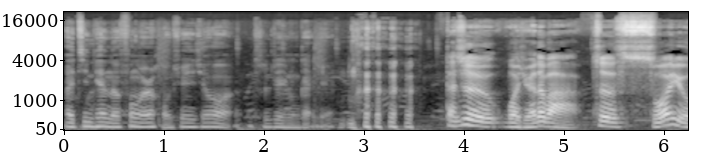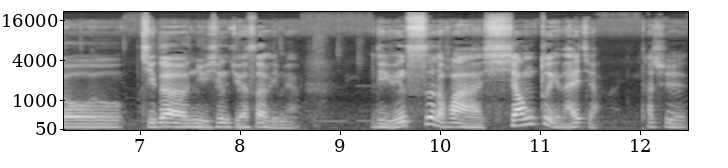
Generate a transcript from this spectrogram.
哎，今天的风儿好喧嚣啊，是这种感觉。但是我觉得吧，这所有几个女性角色里面，李云思的话相对来讲，她是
